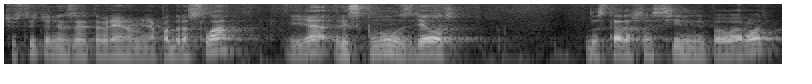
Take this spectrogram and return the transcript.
Чувствительность за это время у меня подросла, и я рискнул сделать достаточно сильный поворот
